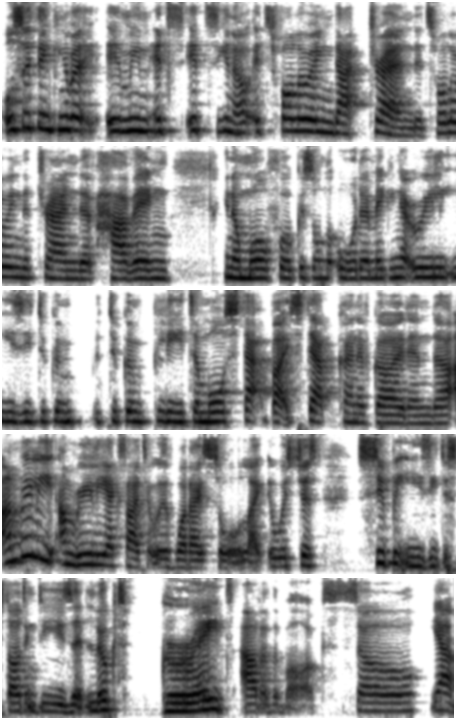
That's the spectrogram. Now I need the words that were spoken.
also thinking about. I mean, it's it's you know it's following that trend. It's following the trend of having you know more focus on the order making it really easy to com- to complete a more step by step kind of guide. And uh, i'm really i'm really excited with what i saw. Like it was just super easy to starting to use it. Looked great out of the box. So yeah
